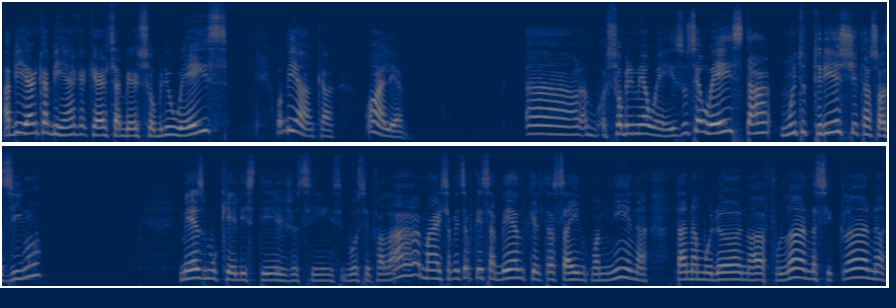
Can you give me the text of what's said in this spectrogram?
A Bianca Bianca quer saber sobre o ex. Ô Bianca, olha, ah, sobre meu ex. O seu ex está muito triste, está sozinho. Mesmo que ele esteja assim, se você falar, ah, Márcia, mas eu fiquei sabendo que ele está saindo com uma menina, está namorando a fulana, a ciclana,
